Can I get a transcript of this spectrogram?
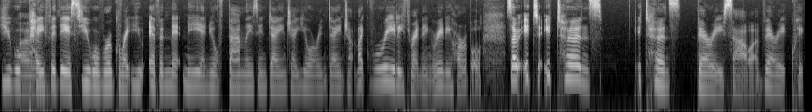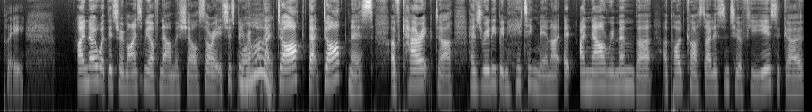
you will pay Oh. for this. You will regret you ever met me, and your family's in danger. You're in danger. Like really threatening, really horrible. So it it turns, it turns very sour very quickly. I know what this reminds me of now, Michelle. Sorry, it's just been What? that dark, that darkness of character has really been hitting me, and I, I now remember a podcast I listened to a few years ago,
